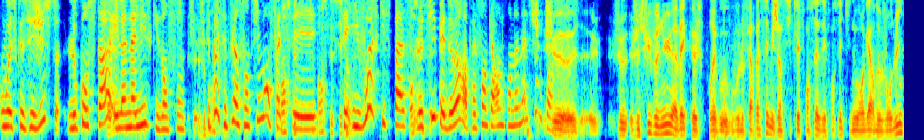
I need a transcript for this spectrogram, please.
ou est-ce que c'est juste le constat et l'analyse qu'ils en font C'est pas, c'est plus un sentiment en fait. C'est, ils voient ce qui se passe. Le type est dehors après 140 condamnations. Je, suis venu avec, je pourrais vous, le faire passer, mais j'incite les Françaises et Français qui nous regardent aujourd'hui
